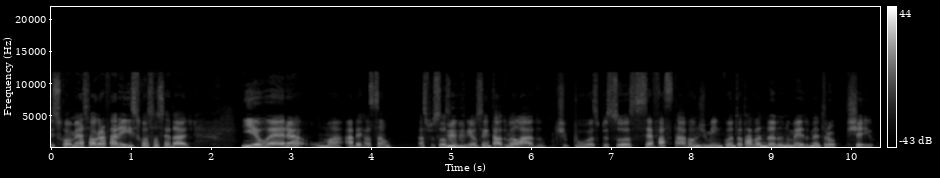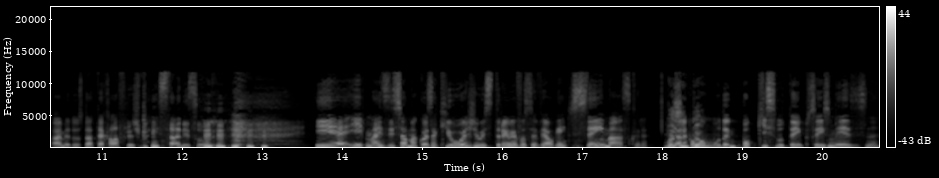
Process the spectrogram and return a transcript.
isso com a minha sogra, farei isso com a sociedade. E eu era uma aberração. As pessoas não queriam sentar do meu lado, tipo, as pessoas se afastavam de mim enquanto eu tava andando no meio do metrô, cheio. Ai, meu Deus, dá até calafrio de pensar nisso hoje. E, e- mas isso é uma coisa que hoje o estranho é você ver alguém sem máscara. Mas e olha então- como muda em pouquíssimo tempo, seis meses, né?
